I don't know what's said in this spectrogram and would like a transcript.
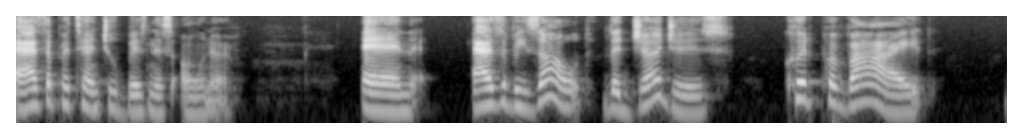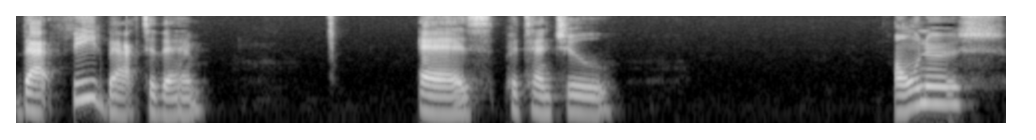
as a potential business owner. And as a result, the judges could provide that feedback to them as potential owners,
